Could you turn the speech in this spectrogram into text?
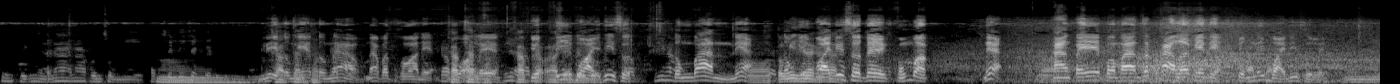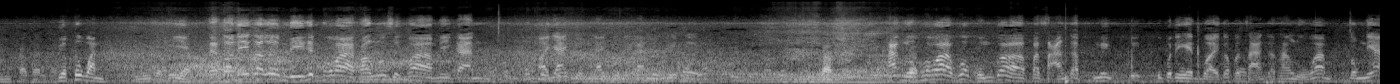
จนถึงเนี่ยหน้าหน้าขนส่งนี่ครับเส้นนี้จะเกิดอุบัติเหตุ นี่ครับตรงเนี้ยท่านครับตรงหน้าหน้าปะทอเนี่ยครับบอกเลยครับจุดครับที่เดี๋ยวบ่อยที่สุดนี่ครับตรงบ้านเนี่ยอ๋อตตรรงงนี้นี้ใช่ไหมบ่อยที่สุดเลยผมบอกเนี่ยห่างไปประมาณสักห้าร้อยเมตรเนี่ยตรงนี้บ่อยที่สุดเลยอืมครับท่านครับเกือบทุกวันอืมครับอีกแต่ตอนนี้ก็เริ่มดีขึ้นเพราะว่าเขารู้สึกว่ามีการเอาย้ายจุดย้ายจุดในการลงที่เพิ่มครับ ทางหลวงเพราะว่าพวกผมก็ประสานกับมีอุบัติเหตุบ่อยก็ประสานกับทางหลวงว่า ตรงเนี้ย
